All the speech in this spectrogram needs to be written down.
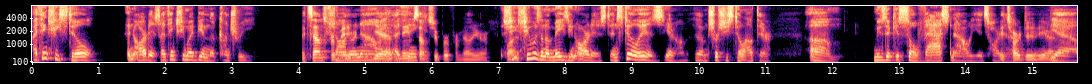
I think she's still an artist. I think she might be in the country. It sounds familiar. genre now, Yeah, I- the I name sounds super familiar. She she was an amazing artist and still is, you know. I'm sure she's still out there. Um, music is so vast now; it's hard. it's to, hard to yeah. Yeah.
